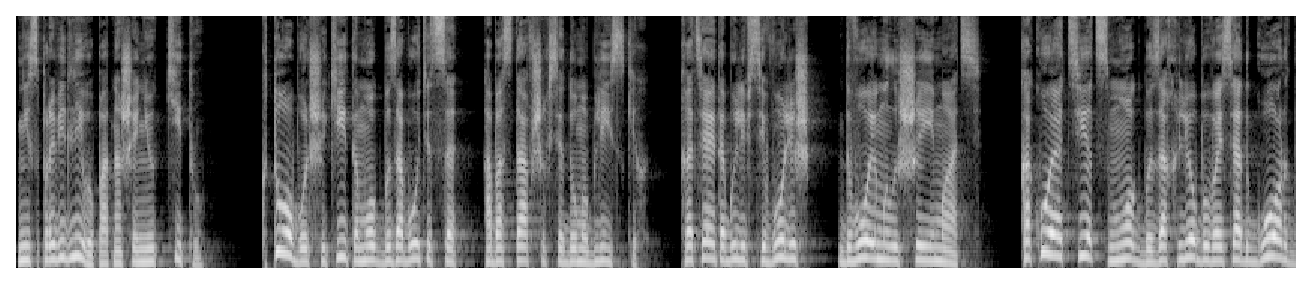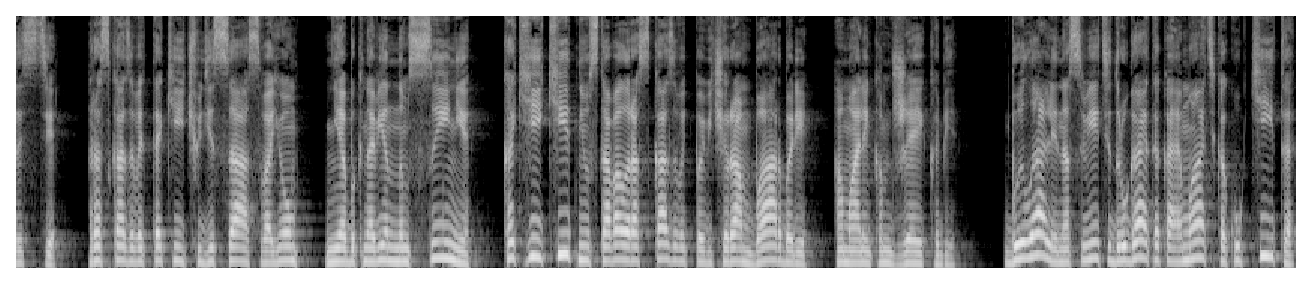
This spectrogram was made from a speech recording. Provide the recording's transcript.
несправедливы по отношению к Киту. Кто больше Кита мог бы заботиться об оставшихся дома близких, хотя это были всего лишь двое малышей и мать? Какой отец мог бы, захлебываясь от гордости, рассказывать такие чудеса о своем необыкновенном сыне, какие Кит не уставал рассказывать по вечерам Барбаре о маленьком Джейкобе. Была ли на свете другая такая мать, как у Кита,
